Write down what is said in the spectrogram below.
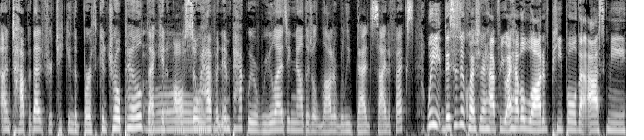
on top of that, if you're taking the birth control pill, that can also Oh. have an impact. We're realizing now there's a lot of really bad side effects. Wait, this is a question I have for you. I have a lot of people that ask me.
